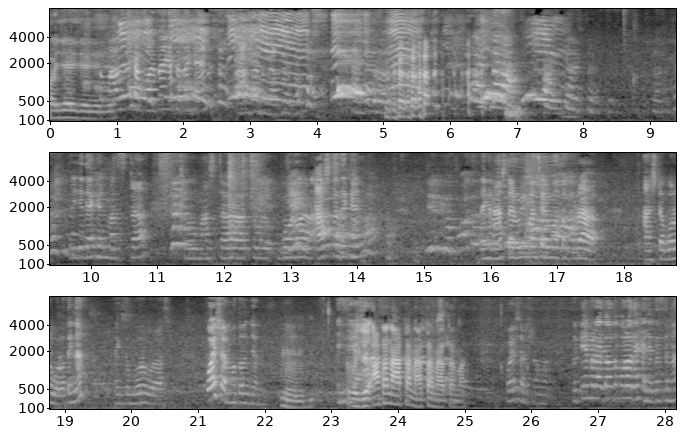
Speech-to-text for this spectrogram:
ওই যে এই যে এই যে, এই যে। দেখেন মাছটা তো মাছটা তো বড় আর আঁশটা দেখেন দেখেন আঁশটা রুই মাছের মতো পুরা আঁশটা বড় বড় তাই না? একদম বড় বড় আছে পয়সার মতন যেন। ওই যে আটানা আটানা আটানা আটানা। পয়সার সমান। তো ক্যামেরায় তো অত বড় দেখা যেতেছে না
